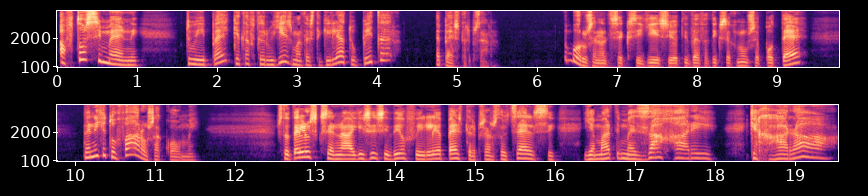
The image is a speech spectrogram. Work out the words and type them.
αυτό σημαίνει, του είπε και τα φτερουγίσματα στην κοιλιά του Πίτερ επέστρεψαν. Δεν μπορούσε να της εξηγήσει ότι δεν θα την ξεχνούσε ποτέ. Δεν είχε το θάρρος ακόμη. Στο τέλος της ξενάγησης οι δύο φίλοι επέστρεψαν στο Τσέλσι γεμάτοι με ζάχαρη και χαρά.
